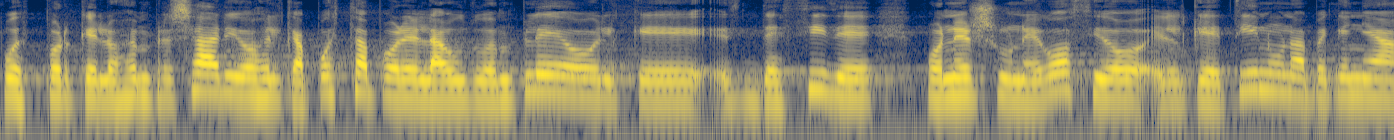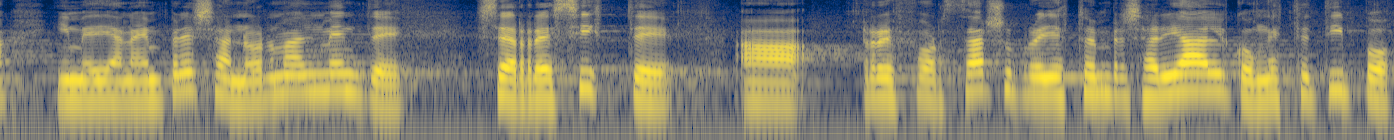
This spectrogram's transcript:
Pues porque los empresarios, el que apuesta por el autoempleo, el que decide poner su negocio, el que tiene una pequeña y mediana empresa, normalmente se resiste a reforzar su proyecto empresarial con este tipo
